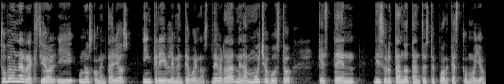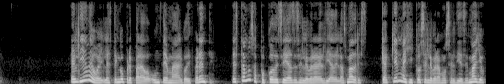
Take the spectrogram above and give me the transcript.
tuve una reacción y unos comentarios increíblemente buenos. De verdad me da mucho gusto que estén disfrutando tanto este podcast como yo. El día de hoy les tengo preparado un tema algo diferente. Estamos a pocos días de celebrar el Día de las Madres, que aquí en México celebramos el 10 de mayo,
